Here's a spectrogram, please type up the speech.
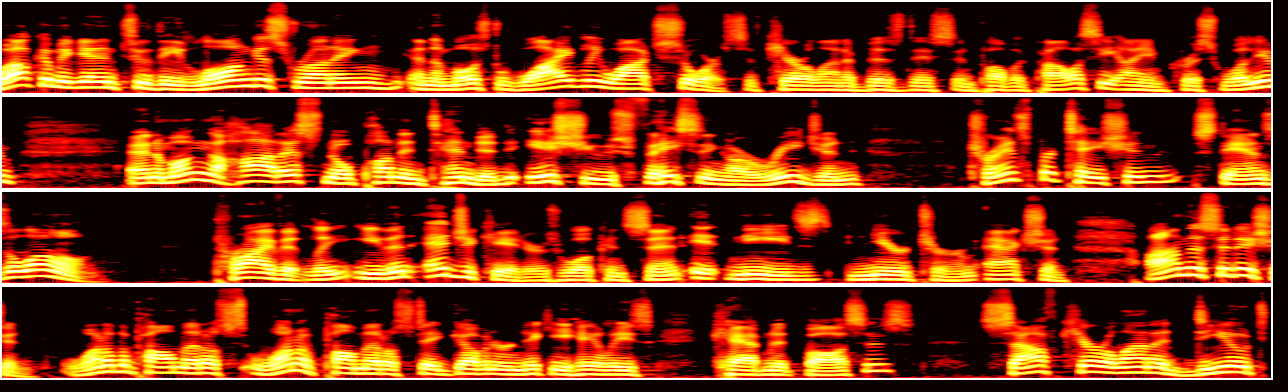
Welcome again to the longest running and the most widely watched source of Carolina business and public policy. I am Chris William. And among the hottest, no pun intended, issues facing our region, transportation stands alone. Privately, even educators will consent it needs near-term action. On this edition, one of the Palmetto, one of Palmetto State Governor Nikki Haley's cabinet bosses, South Carolina DOT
